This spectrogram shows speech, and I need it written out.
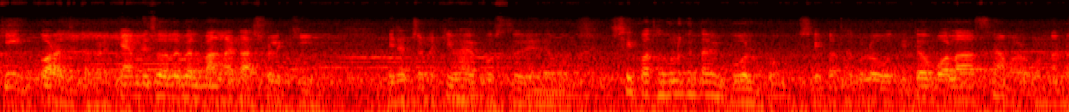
কি করা যেতে পারে? ক্যামব্রিজ ও লেভেল বাংলাটা আসলে কি? এটার জন্য কীভাবে প্রস্তুতি নেব? সেই কথাগুলো কিন্তু আমি বলব। সেই কথাগুলো অতীতেও বলা আছে, আমার অন্যান্য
